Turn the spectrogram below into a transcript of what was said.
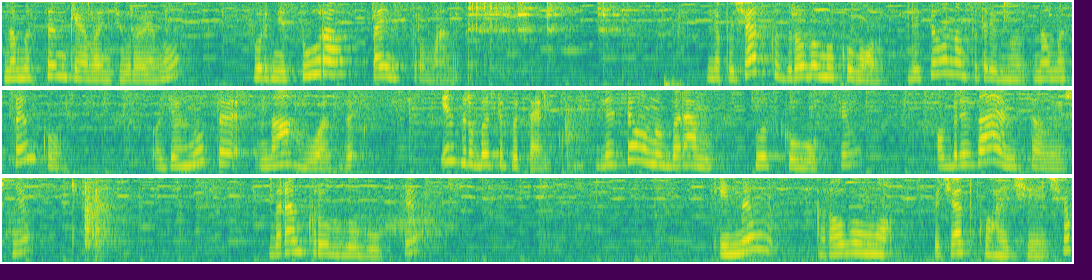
намистинки авантюрину, фурнітура та інструменти. Для початку зробимо кулон. Для цього нам потрібно намистинку одягнути на гвоздик і зробити петельку. Для цього ми беремо плоскогубці, обрізаємо все лишнє, беремо круглогубці і ним робимо спочатку гачечок,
